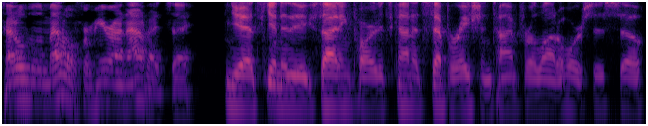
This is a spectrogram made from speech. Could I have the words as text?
pedal to the metal from here on out, I'd say. Yeah, it's getting to the exciting part. It's kind of separation time for a lot of horses. So,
